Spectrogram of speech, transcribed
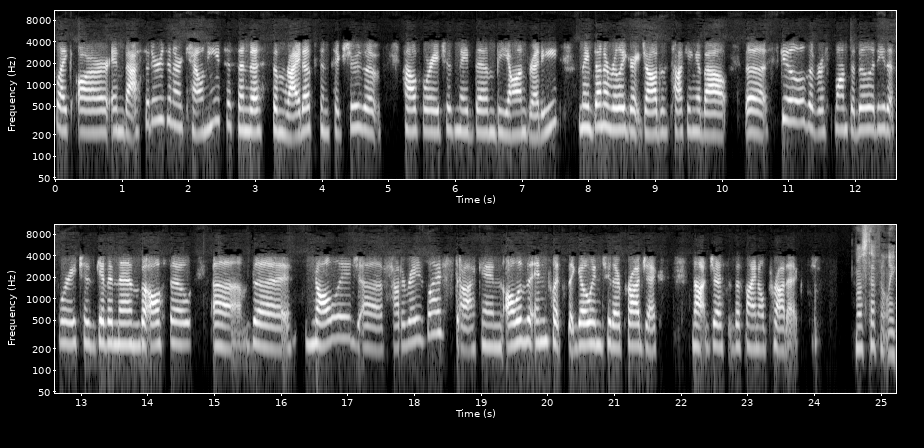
like our ambassadors in our county to send us some write ups and pictures of how 4 H has made them beyond ready. And they've done a really great job of talking about the skills of responsibility that 4-H has given them, but also um, the knowledge of how to raise livestock and all of the inputs that go into their projects, not just the final product. Most definitely.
